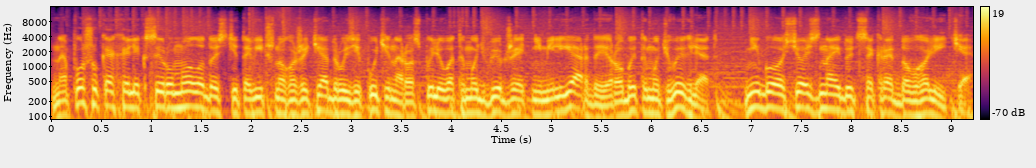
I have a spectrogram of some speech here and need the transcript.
На пошуках еліксиру молодості та вічного життя друзі Путіна розпилюватимуть бюджетні мільярди і робитимуть вигляд, ніби ось ось знайдуть секрет довголіття.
